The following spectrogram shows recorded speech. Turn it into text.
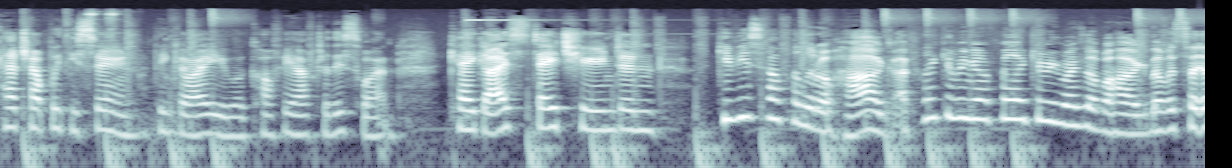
I'll catch up with you soon. I think I owe you a coffee after this one. Okay, guys, stay tuned and give yourself a little hug. I feel like giving I feel like giving myself a hug. That was so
